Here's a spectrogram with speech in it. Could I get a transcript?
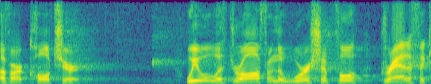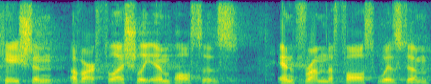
of our culture. We will withdraw from the worshipful gratification of our fleshly impulses and from the false wisdom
